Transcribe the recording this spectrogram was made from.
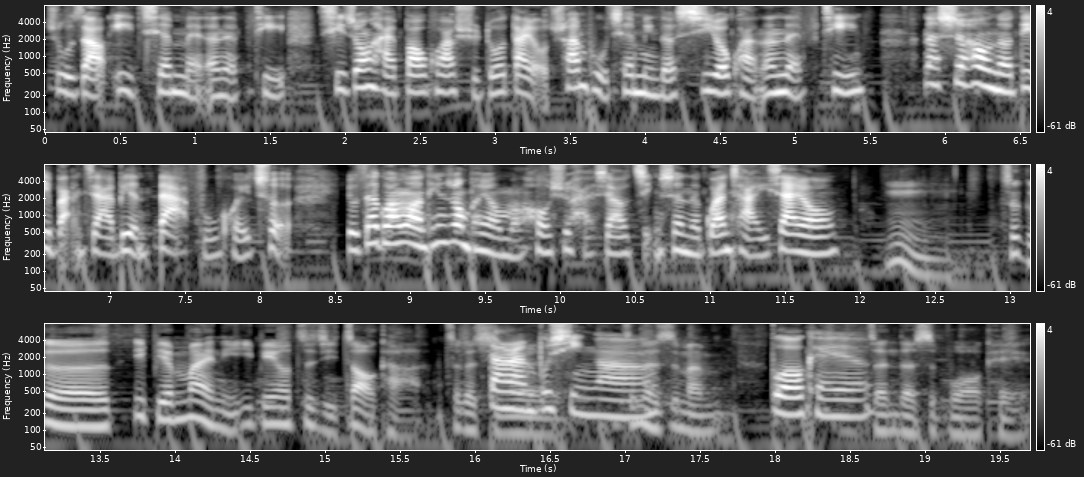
铸造一千枚 NFT，其中还包括许多带有川普签名的稀有款 NFT。那事后呢，地板价便大幅回撤，有在观望听众朋友们，后续还是要谨慎的观察一下哟。嗯，这个一边卖你一边又自己造卡，这个当然不，行啊，真的是蛮不 OK 的。真的是不 OK。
